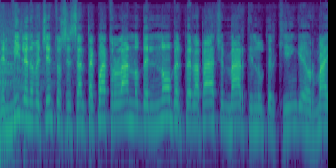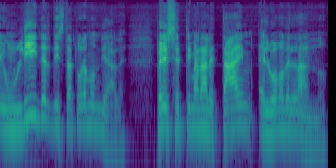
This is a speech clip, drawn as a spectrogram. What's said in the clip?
Nel 1964, l'anno del Nobel per la pace, Martin Luther King è ormai un leader di statura mondiale. Per il settimanale Time è l'uomo dell'anno.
